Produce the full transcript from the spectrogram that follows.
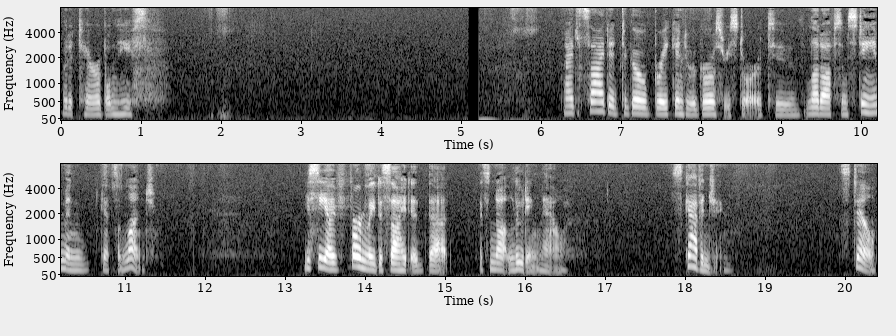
What a terrible niece. I decided to go break into a grocery store to let off some steam and get some lunch. You see, I've firmly decided that it's not looting now. Scavenging. Still,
